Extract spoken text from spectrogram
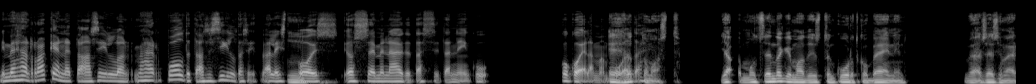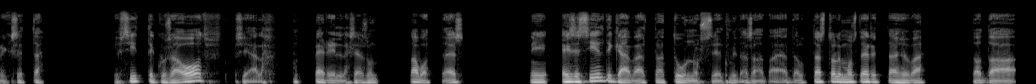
niin mehän rakennetaan silloin, mehän poltetaan se silta siitä välistä Mm. pois, jos ei me näytetä sitä niin kuin koko elämän puolta. Ehdottomasti. Ja, mutta sen takia mä otin just Kurt Cobainin myös esimerkiksi, että sitten kun sä oot siellä perillä siellä sun tavoitteessa, niin ei se siltikään välttämättä tunnu siltä, mitä sä oot ajatellut. Tästä oli musta erittäin hyvä tota,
